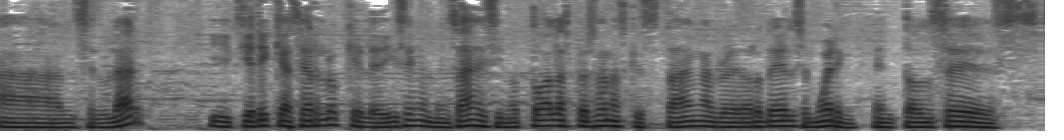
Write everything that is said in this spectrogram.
al celular y tiene que hacer lo que le dicen el mensaje, si no todas las personas que están alrededor de él se mueren. Entonces,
